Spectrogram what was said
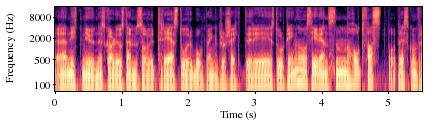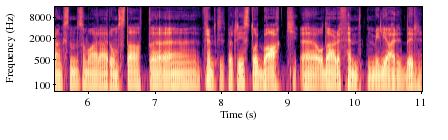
19.6 eh, skal det jo stemmes over tre store bompengeprosjekter i Stortinget, og Siv Jensen holdt fast på pressekonferansen som var her onsdag at uh, Fremskrittspartiet står bak. Uh, og da er det 15 milliarder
